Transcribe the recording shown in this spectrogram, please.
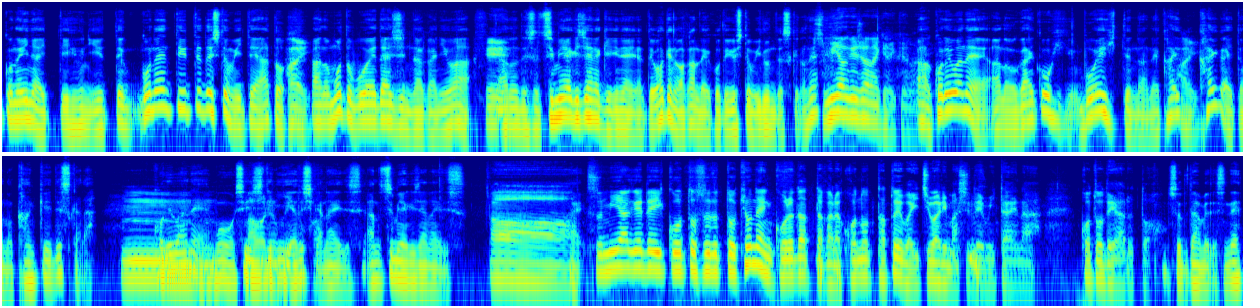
5年以内っていうふうに言って、5年って言ってる人もいて、あと、はい、あの、元防衛大臣の中には、えー、あのですね、積み上げじゃなきゃいけないなんてわけのわかんないこと言う人もいるんですけどね。積み上げじゃなきゃいけない。あ、これはね、あの、外交費、防衛費っていうのはね、海はい、海外との関係ですから。これはね、もう政治的にやるしかないです。あの、積み上げじゃないです。ああ、はい、積み上げでいこうとすると、去年これだったから、この、例えば1割増しでみたいな。ことであると。それダメですね。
